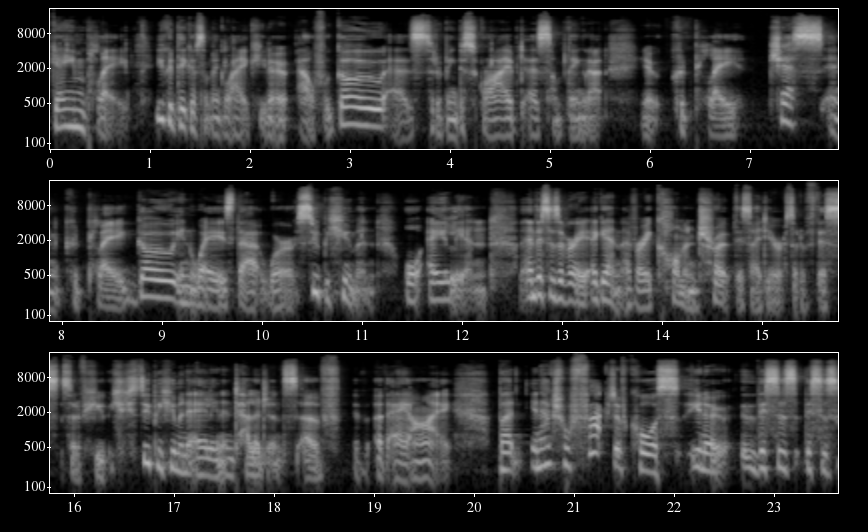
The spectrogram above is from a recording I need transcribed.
gameplay. You could think of something like, you know, AlphaGo as sort of being described as something that, you know, could play chess and could play Go in ways that were superhuman or alien. And this is a very, again, a very common trope, this idea of sort of this sort of hu- superhuman alien intelligence of, of, AI. But in actual fact, of course, you know, this is, this is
